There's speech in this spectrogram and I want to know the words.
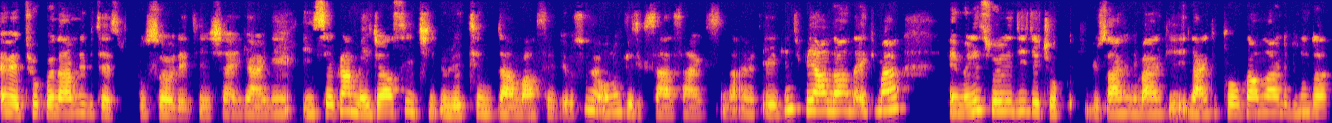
Evet çok önemli bir tespit bu söylediğin şey. Yani Instagram mecrası için üretimden bahsediyorsun ve onun fiziksel sergisinden. Evet ilginç. Bir yandan da Ekmel, Emel'in söylediği de çok güzel. Hani belki ileriki programlarda bunu da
